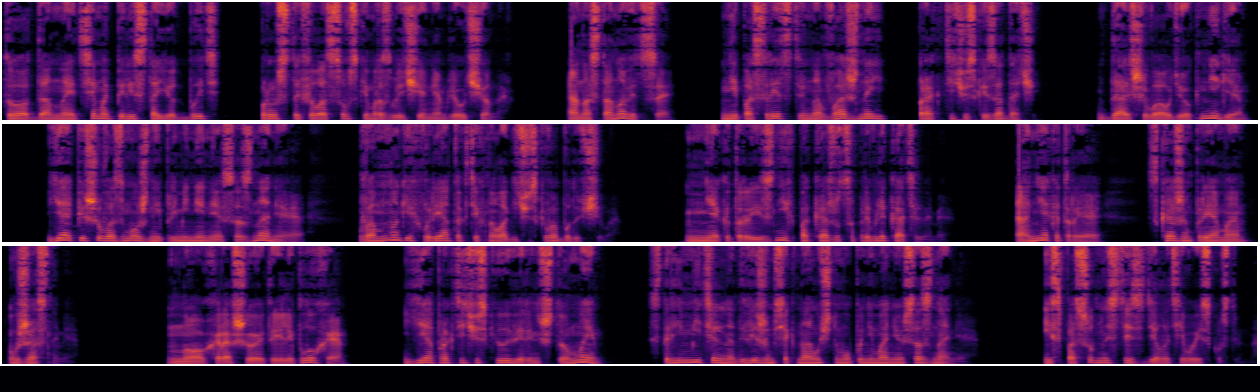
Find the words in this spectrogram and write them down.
то данная тема перестает быть просто философским развлечением для ученых. Она становится непосредственно важной практической задачей. Дальше в аудиокниге я опишу возможные применения сознания во многих вариантах технологического будущего. Некоторые из них покажутся привлекательными, а некоторые, скажем прямо, ужасными. Но хорошо это или плохо, я практически уверен, что мы стремительно движемся к научному пониманию сознания и способности сделать его искусственно.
